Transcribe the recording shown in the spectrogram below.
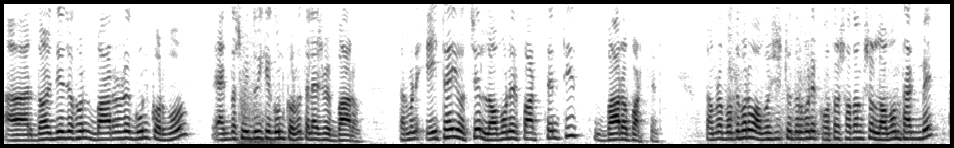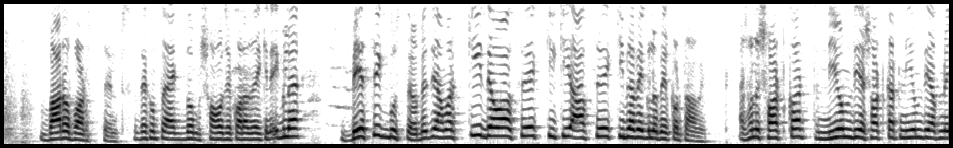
আর দশ দিয়ে যখন বারোরে গুণ করব এক দশমিক দুইকে গুণ করব, তাহলে আসবে বারো। তার মানে এইটাই হচ্ছে লবণের পার্সেন্টেজ বারো পার্সেন্ট তো আমরা বলতে পারব অবশিষ্ট দ্রবণে কত শতাংশ লবণ থাকবে? বারো পার্সেন্ট দেখুন তো একদম সহজে করা যায় কিনা। এগুলো বেসিক বুঝতে হবে যে আমার কি দেওয়া আছে, কি কি আছে, কীভাবে এগুলো বের করতে হবে। আসলে শর্টকাট নিয়ম দিয়ে শর্টকাট নিয়ম দিয়ে আপনি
